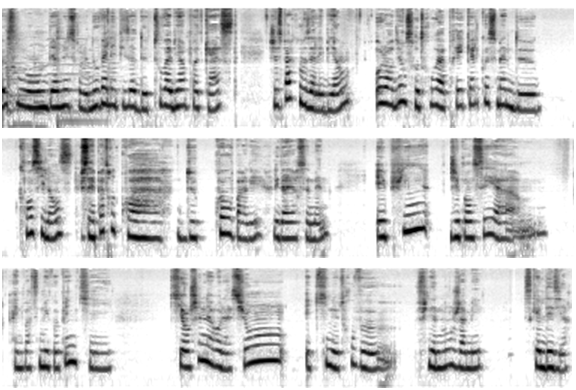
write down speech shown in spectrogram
Hello tout le monde, bienvenue sur le nouvel épisode de Tout va bien podcast. J'espère que vous allez bien. Aujourd'hui on se retrouve après quelques semaines de grand silence. Je savais pas trop quoi, de quoi vous parler les dernières semaines. Et puis j'ai pensé à, une partie de mes copines qui, qui enchaînent les relations et qui ne trouvent euh, finalement jamais ce qu'elles désirent.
